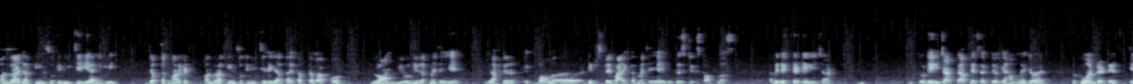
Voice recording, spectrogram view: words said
पंद्रह हज़ार तीन सौ के नीचे ही आएँगी। जब तक मार्केट पंद्रह तीन सौ के नीचे नहीं जाता है, तब तक आपको लॉन्ग व्यू ही रखना चाहिए, या फिर एक डिप्स पे बाय करना चाहिए विद स्टिक स्टॉप लॉस अभी देखते हैं डेली चार्ट तो डेली चार्ट पे आप देख सकते हो कि हमने जो है तो 200 डेज़ के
